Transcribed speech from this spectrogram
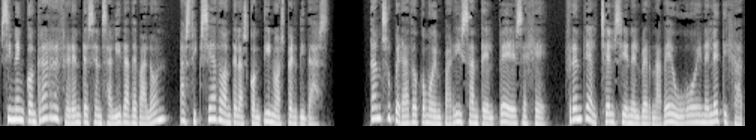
Sin encontrar referentes en salida de balón, asfixiado ante las continuas pérdidas. Tan superado como en París ante el PSG, frente al Chelsea en el Bernabéu o en el Etihad.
